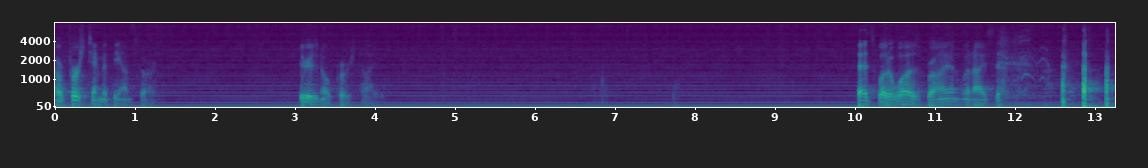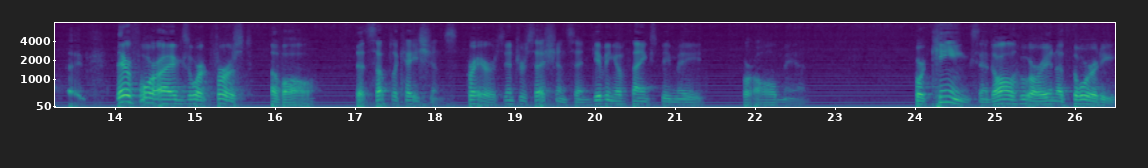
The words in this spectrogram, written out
or First Timothy, I'm sorry. There is no First Titus. That's what it was, Brian, when I said. Therefore, I exhort first of all that supplications, prayers, intercessions, and giving of thanks be made for all men, for kings and all who are in authority,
